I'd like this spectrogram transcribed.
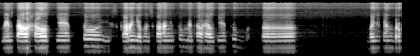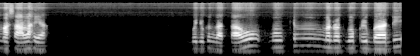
mental healthnya itu sekarang zaman sekarang itu mental healthnya itu uh, banyak yang bermasalah ya. Gue juga nggak tahu mungkin menurut gue pribadi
